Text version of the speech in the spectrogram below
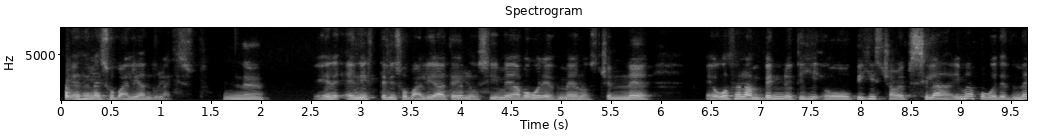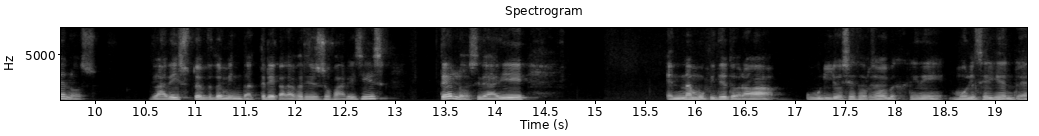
Έθελα ισοπαλία τουλάχιστον. Ναι. Εν ήρθε η ισοπαλία τέλος, είμαι απογοητευμένος. Και ναι, εγώ θέλω να μπαίνει ο πύχης και ψηλά, είμαι απογοητευμένος. Δηλαδή στο 73 κατάφερες ισοφαρίσεις, τέλος. Δηλαδή, να μου πείτε τώρα, όλοι όσοι θεωρούσαν το παιχνίδι, μόλις έγινε το 1-1,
